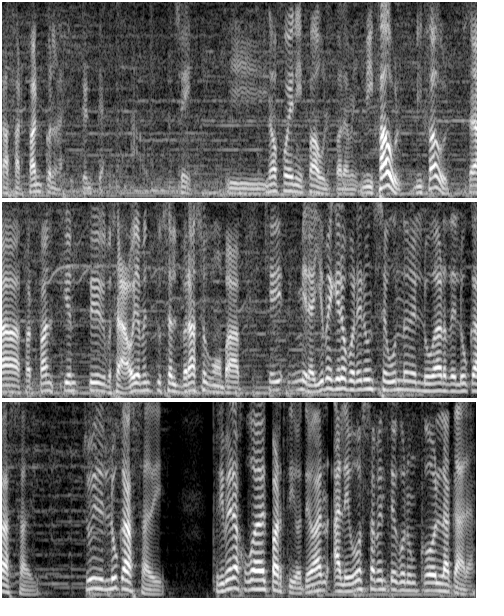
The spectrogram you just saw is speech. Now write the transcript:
a Farfán con el asistente. Sí. Y No fue ni foul para mí. ni foul, ni foul. O sea, Farfán siente, o sea, obviamente usa el brazo como para Que, mira, yo me quiero poner un segundo en el lugar de Lucas Asadi. Tú eres Lucas Asadi. Primera jugada del partido, te van alevosamente con un codo en la cara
